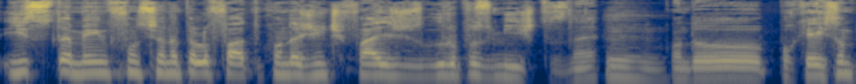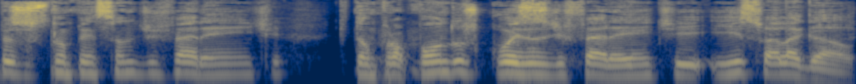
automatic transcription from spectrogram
isso também funciona pelo fato quando a gente faz os grupos mistos, né? Uhum. Quando, porque aí são pessoas que estão pensando diferente, que estão propondo coisas diferentes, e isso é legal.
